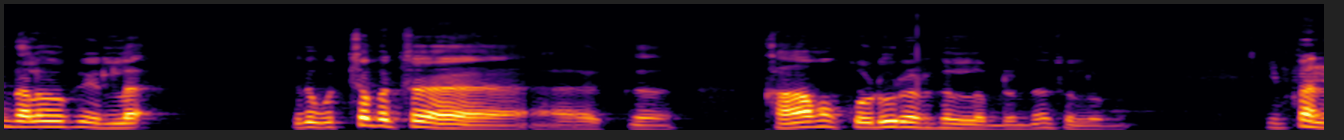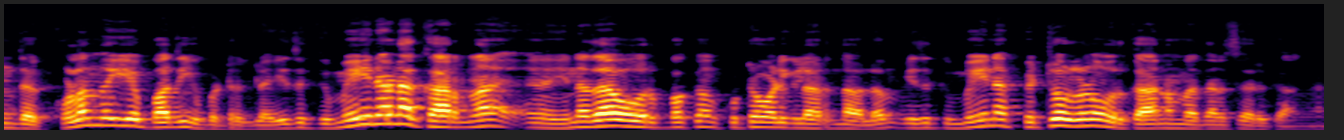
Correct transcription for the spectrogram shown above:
இந்த அளவுக்கு இல்லை. இது உச்சபட்ச காம கொடூரர்கள் அப்படின்னு தான் சொல்லணும். இப்ப இந்த குழந்தைய பாதிக்கப்பட்டிருக்குல்ல. இதுக்கு மெயினான காரணம் என்னதான் ஒரு பக்கம் குற்றவாளிகளா இருந்தாலும் இதுக்கு மெயினா பெற்றோர்களும் ஒரு காரணமா தானே சார் இருக்காங்க?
